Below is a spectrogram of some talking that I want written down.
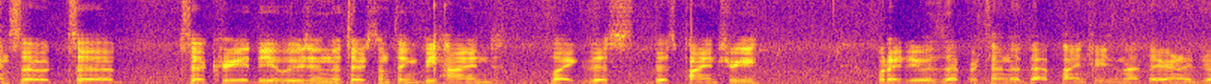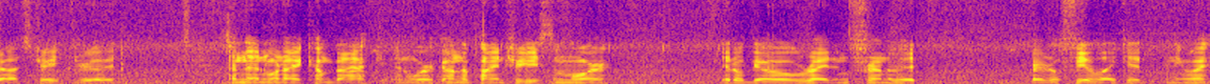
And so to to create the illusion that there's something behind like this this pine tree, what I do is I pretend that that pine tree is not there and I draw straight through it. And then when I come back and work on the pine tree some more, it'll go right in front of it, or it'll feel like it anyway.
